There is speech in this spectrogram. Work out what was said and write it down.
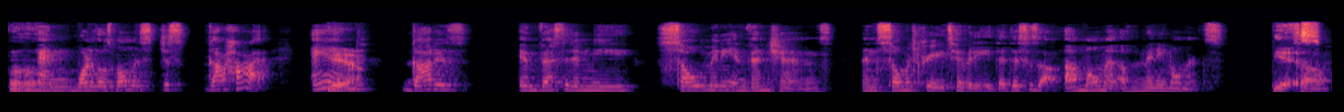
hmm And one of those moments just got hot, and Yeah. God has invested in me so many inventions and so much creativity that this is a, a moment of many moments. Yes. So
